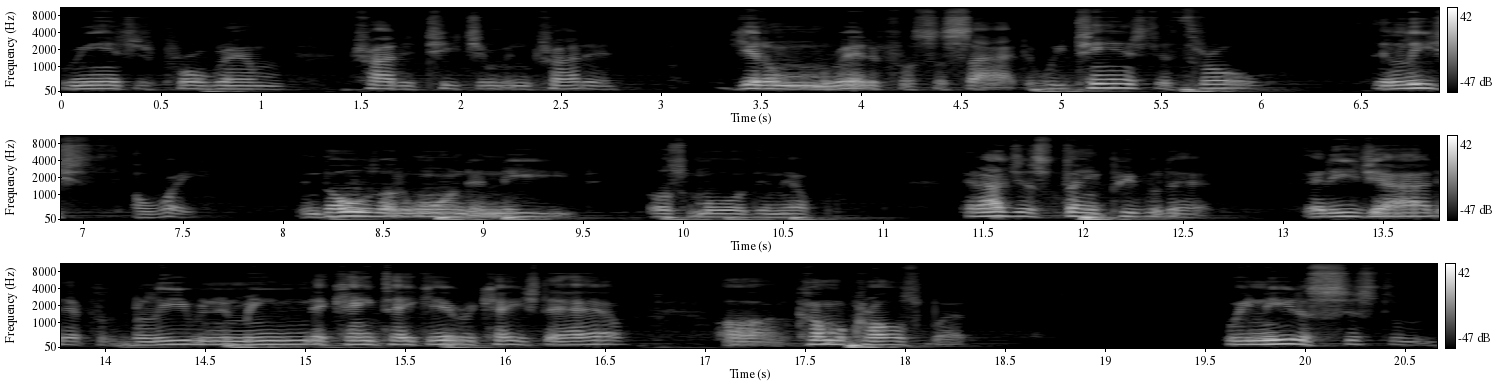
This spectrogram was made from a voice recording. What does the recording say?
reentry program. Try to teach them and try to get them ready for society. We tend to throw the least away, and those are the ones that need us more than ever. And I just think people that at EJI that believing in me, they can't take every case they have uh, come across, but we need a system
